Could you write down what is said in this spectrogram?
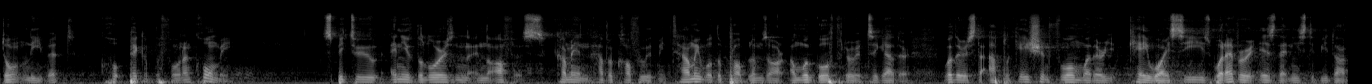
don't leave it. Pick up the phone and call me. Speak to any of the lawyers in, in the office. Come in, have a coffee with me. Tell me what the problems are and we'll go through it together. Whether it's the application form, whether KYCs, whatever it is that needs to be done.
